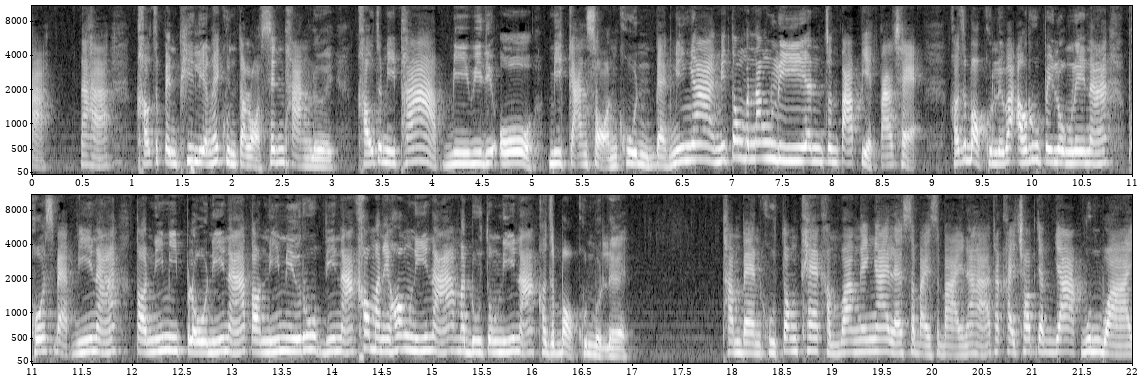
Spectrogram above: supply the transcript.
ค่ะ นะคะเขาจะเป็นพี่เลี้ยงให้คุณตลอดเส้นทางเลย เขาจะมีภาพมีวิดีโอ มีการสอนคุณแบบง่ายๆ ไม่ต้องมานั่งเรียนจนตาเปียกตาแฉะเขาจะบอกคุณเลยว่าเอารูปไปลงเลยนะ โพสต์แบบนี้นะ ตอนนี้มีโปรนี้นะ ตอนนี้มีรูปนี้นะ เข้ามาในห้องนี้นะ มาดูตรงนี้นะ เขาจะบอกคุณหมดเลยทำแบรนด์ครูต้องแค่คำว่าง่าย ๆ และสบายๆนะคะ ถ้าใครชอบยากๆวุ่นวาย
